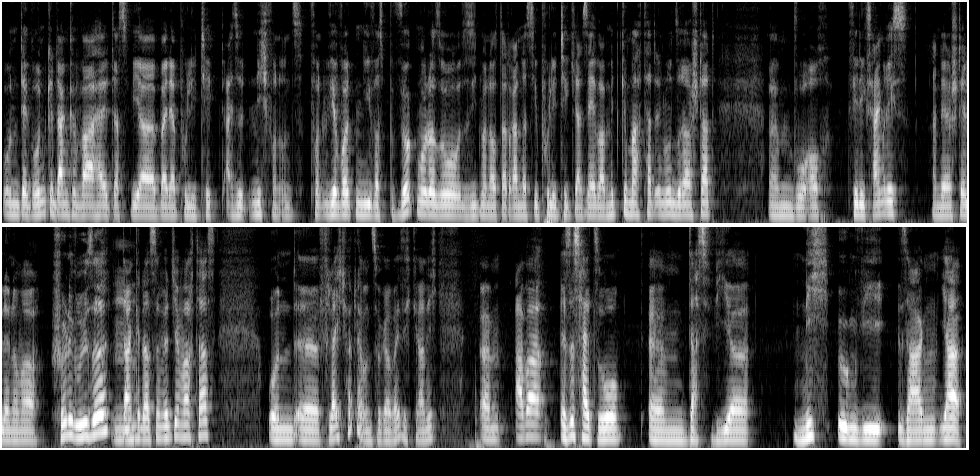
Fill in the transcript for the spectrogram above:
und der Grundgedanke war halt, dass wir bei der Politik, also nicht von uns, von, wir wollten nie was bewirken oder so. Das sieht man auch daran, dass die Politik ja selber mitgemacht hat in unserer Stadt, ähm, wo auch Felix Heinrichs an der Stelle nochmal schöne Grüße. Mhm. Danke, dass du mitgemacht hast. Und äh, vielleicht hört er uns sogar, weiß ich gar nicht. Ähm, aber es ist halt so, ähm, dass wir nicht irgendwie sagen, ja,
